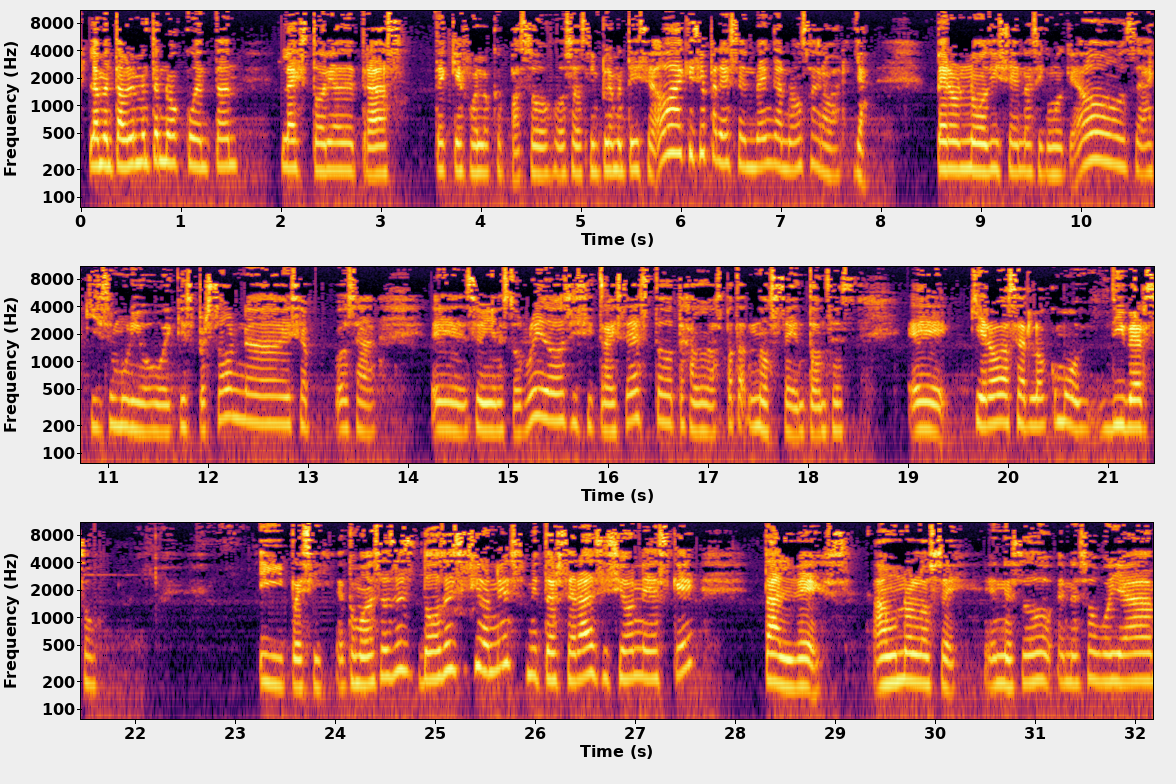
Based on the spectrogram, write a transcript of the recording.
lamentablemente no cuentan la historia detrás de qué fue lo que pasó. O sea, simplemente dice, oh, aquí se aparecen, vengan, vamos a grabar, ya. Pero no dicen así como que, oh, o sea, aquí se murió X persona, o sea, eh, se oyen estos ruidos y si traes esto, te jalan las patas, no sé, entonces eh, quiero hacerlo como diverso. Y pues sí, he tomado esas dos decisiones. Mi tercera decisión es que tal vez, aún no lo sé, en eso, en eso voy a,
